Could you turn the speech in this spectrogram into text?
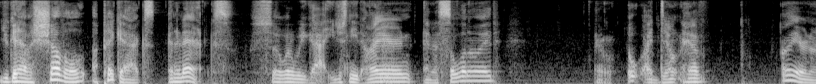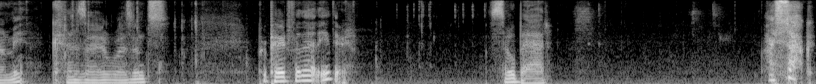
You can have a shovel, a pickaxe, and an axe. So what do we got? You just need iron and a solenoid. Oh, oh I don't have iron on me because I wasn't prepared for that either. So bad. I suck.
